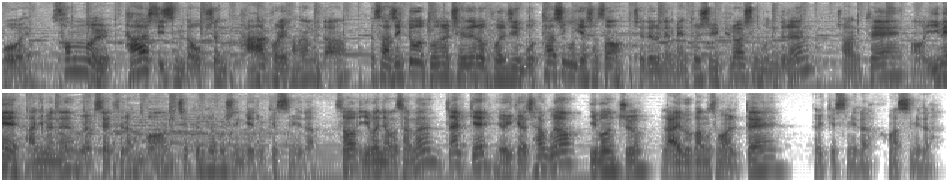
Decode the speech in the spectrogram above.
뭐 선물 다 할 수 있습니다. 옵션 다 거래 가능합니다. 그래서 아직도 돈을 제대로 벌지 못하시고 계셔서 제대로 된 멘토십이 필요하신 분들은 저한테 어, 이메일 아니면은 웹사이트를 한번 체크를 해보시는 게 좋겠습니다. 그래서 이번 영상은 짧게 여기까지 하고요. 이번 주 라이브 방송할 때 뵙겠습니다. 고맙습니다.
